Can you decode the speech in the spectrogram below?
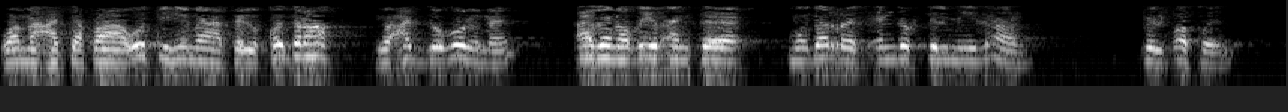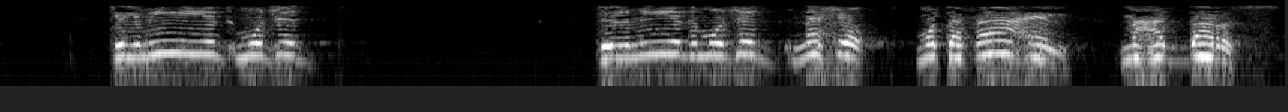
ومع تفاوتهما في القدرة يعد ظلما. هذا نظير أنت؟ مدرس عندك تلميذان في الفصل. تلميذ مجد. تلميذ مجد نشط متفاعل مع الدرس.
